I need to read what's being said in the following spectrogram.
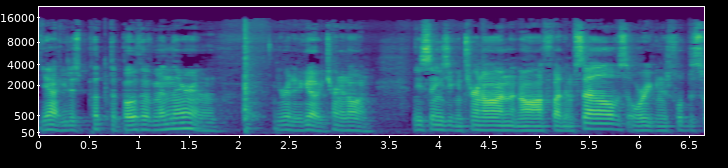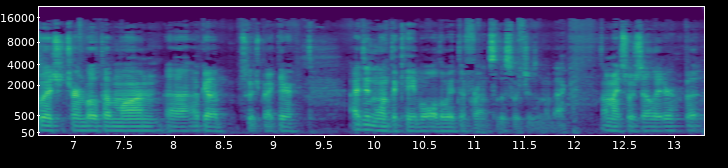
yeah, you just put the both of them in there and you're ready to go. You turn it on. These things you can turn on and off by themselves, or you can just flip the switch and turn both of them on. Uh, I've got a switch back there. I didn't want the cable all the way at the front, so the switch is in the back. I might switch that later, but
